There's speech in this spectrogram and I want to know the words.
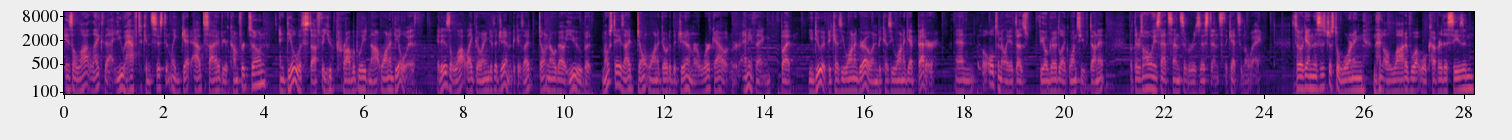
is a lot like that. You have to consistently get outside of your comfort zone and deal with stuff that you'd probably not want to deal with. It is a lot like going to the gym because I don't know about you, but most days I don't want to go to the gym or work out or anything, but you do it because you want to grow and because you want to get better. And ultimately, it does feel good like once you've done it, but there's always that sense of resistance that gets in the way. So, again, this is just a warning that a lot of what we'll cover this season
